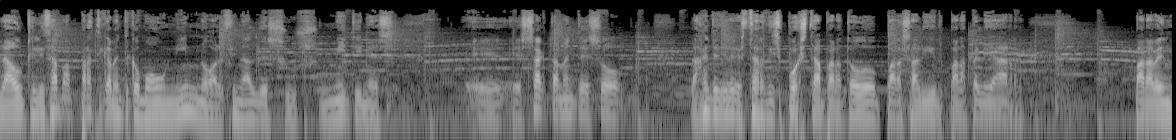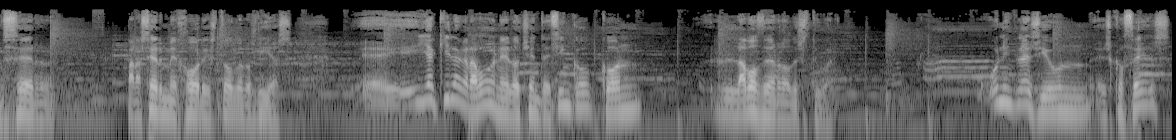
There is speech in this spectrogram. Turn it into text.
la utilizaba prácticamente como un himno al final de sus mítines. Eh, exactamente eso. La gente tiene que estar dispuesta para todo, para salir, para pelear, para vencer, para ser mejores todos los días. Eh, y aquí la grabó en el 85 con la voz de Rod Stewart. Un inglés y un escocés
